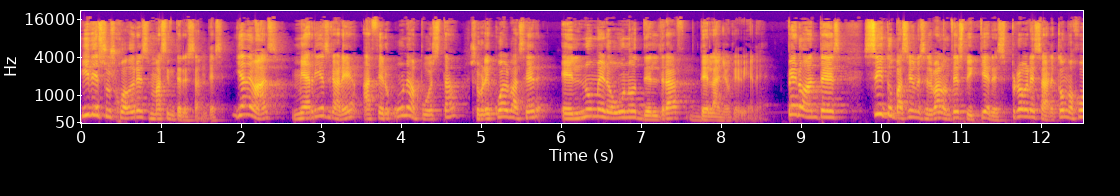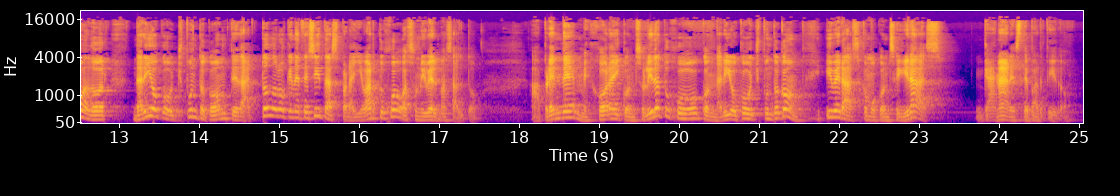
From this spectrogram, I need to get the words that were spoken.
y de sus jugadores más interesantes. Y además me arriesgaré a hacer una apuesta sobre cuál va a ser el número uno del draft del año que viene. Pero antes, si tu pasión es el baloncesto y quieres progresar como jugador, DarioCoach.com te da todo lo que necesitas para llevar tu juego a su nivel más alto. Aprende, mejora y consolida tu juego con DarioCoach.com y verás cómo conseguirás ganar este partido.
